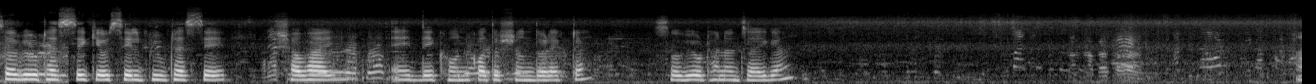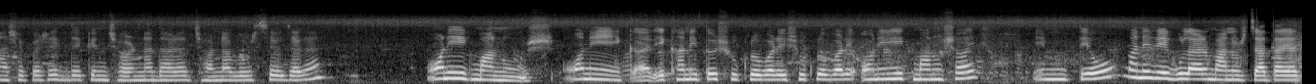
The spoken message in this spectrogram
ছবি উঠাচ্ছে, কেউ সেলফি উঠাচ্ছে। সবাই, এই দেখুন কত সুন্দর একটা ছবি ওঠানোর জায়গা। আশেপাশে দেখেন ঝর্ণা ধারা, ঝর্ণা বসছে ওই জায়গায়। অনেক মানুষ, অনেক। আর এখানে তো শুক্রবারে শুক্রবারে অনেক মানুষ হয়। এমনিতেও মানে রেগুলার মানুষ যাতায়াত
